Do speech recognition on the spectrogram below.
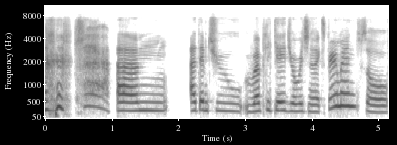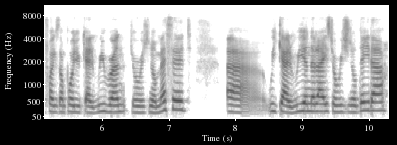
um, attempt to replicate the original experiment. So for example, you can rerun the original method. Uh, we can reanalyze the original data.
